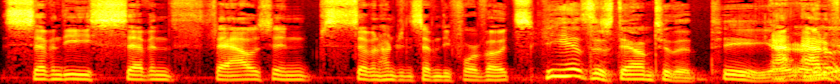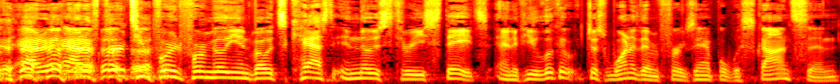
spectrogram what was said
77,774 votes. He has this down to the T. Out, out, of, out, of, out of 13.4 million votes cast in those three states. And if you look at just one of them, for example, Wisconsin,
